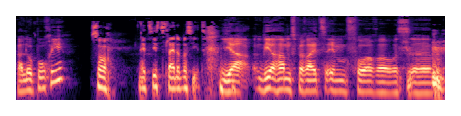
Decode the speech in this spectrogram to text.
Hallo Buchi. So, Jetzt ist es leider passiert. Ja, wir haben es bereits im Voraus ähm,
